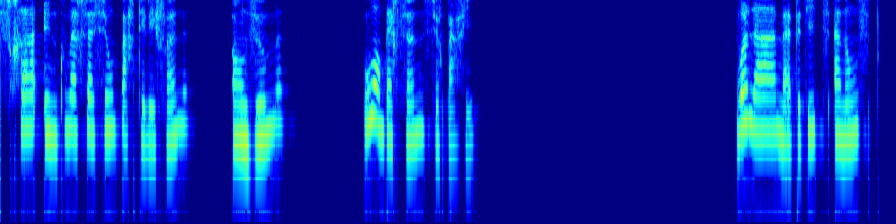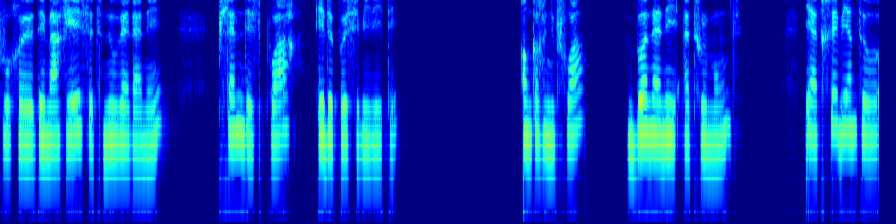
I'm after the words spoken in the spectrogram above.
sera une conversation par téléphone, en Zoom ou en personne sur Paris. Voilà ma petite annonce pour euh, démarrer cette nouvelle année, pleine d'espoir et de possibilités. Encore une fois, bonne année à tout le monde et à très bientôt.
